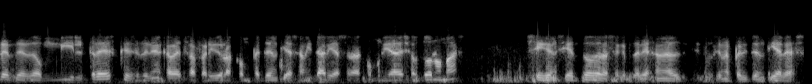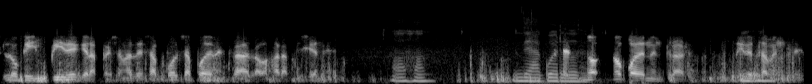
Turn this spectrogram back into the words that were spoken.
desde 2003, que se tenían que haber transferido las competencias sanitarias a las comunidades autónomas, siguen siendo de la Secretaría General de Instituciones Penitenciarias, lo que impide que las personas de esas bolsas puedan entrar a trabajar a prisiones. Ajá. De acuerdo. No, no pueden entrar directamente.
